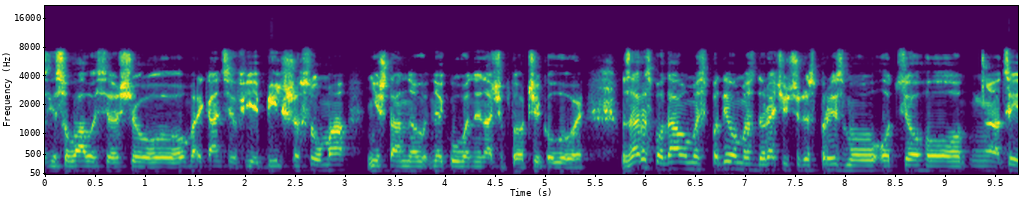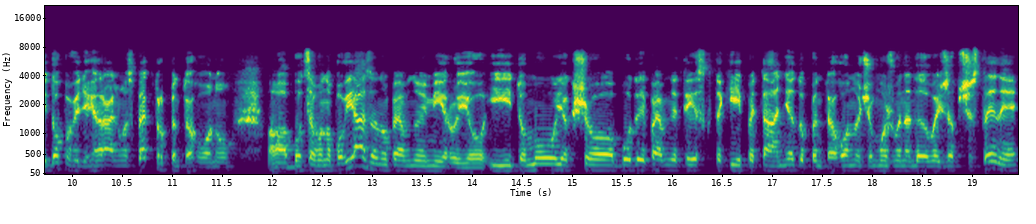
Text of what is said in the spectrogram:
з'ясувалося, що у американців є більша сума ніж та на яку вони, начебто, очікували. Зараз подивимось, подивимось, до речі, через призму оцього цієї доповіді генерального спектру Пентагону. Бо це воно пов'язано певною мірою, і тому, якщо буде певний тиск, такі питання до Пентагону, чому ж ви надали запчастини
